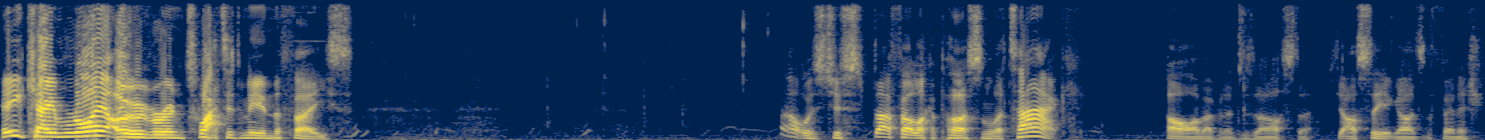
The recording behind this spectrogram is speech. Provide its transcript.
He came right over and twatted me in the face. That was just. That felt like a personal attack. Oh, I'm having a disaster. I'll see you guys at the finish.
